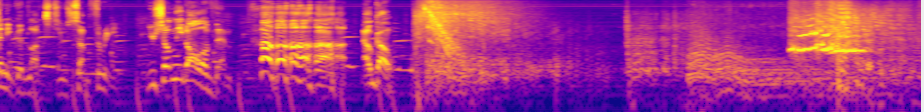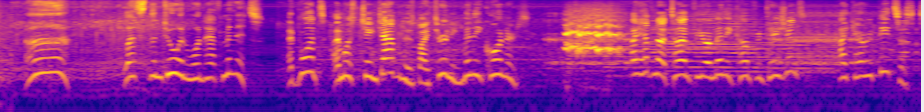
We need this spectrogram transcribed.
Many good lucks to you, Sub 3. You shall need all of them. now go. Ah! Less than two and one half minutes. At once, I must change avenues by turning many corners. I have not time for your many confrontations. I carry pizzas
